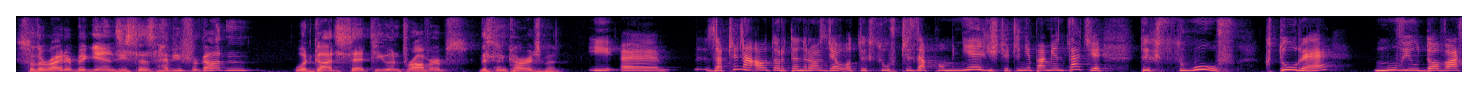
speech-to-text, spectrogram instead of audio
So the writer begins. He says, Have you forgotten what God said to you in Proverbs? This encouragement. I e, zaczyna autor ten rozdział od tych słów. Czy zapomnieliście, czy nie pamiętacie tych słów, które mówił do was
